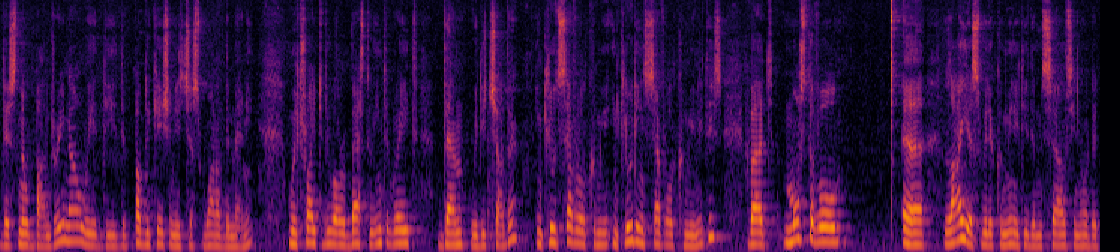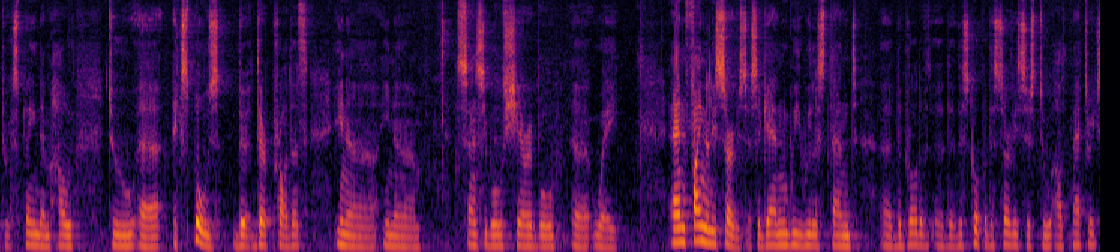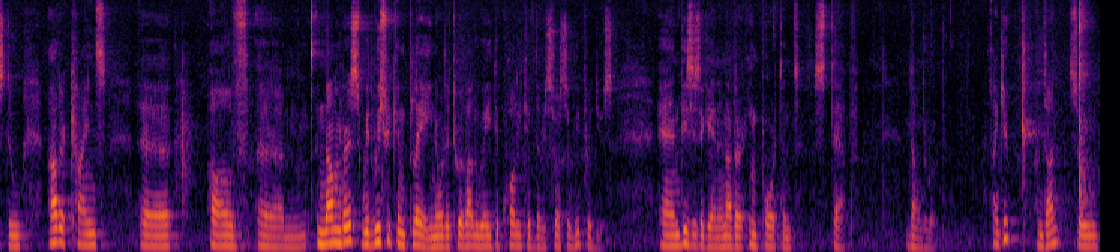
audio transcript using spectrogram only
There's no boundary now. We, the, the publication is just one of the many. We'll try to do our best to integrate them with each other, include several including several communities, but most of all, uh, liaise with the community themselves in order to explain them how to uh, expose the, their products in a, in a sensible, shareable uh, way. And finally, services. Again, we will uh, the, broad of, uh, the, the, scope of the services to altmetrics, to other kinds uh, of um, numbers with which we can play in order to evaluate the quality of the resources we produce. And this is, again, another important step down the road. Thank you. I'm done. So.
